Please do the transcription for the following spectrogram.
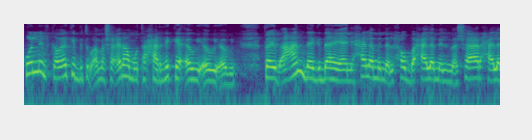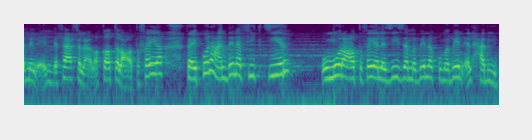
كل الكواكب بتبقى مشاعرها متحركة قوي قوي قوي فيبقى عندك ده يعني حالة من الحب حالة من المشاعر حالة من الاندفاع في العلاقات العاطفية. فيكون عندنا في كتير أمور عاطفية لذيذة ما بينك وما بين الحبيب.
